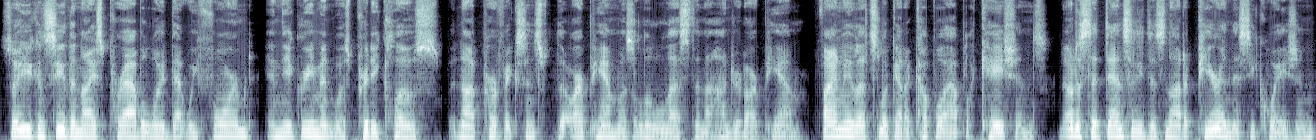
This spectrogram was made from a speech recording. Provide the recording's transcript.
So you can see the nice paraboloid that we formed, and the agreement was pretty close, but not perfect since the RPM was a little less than 100 RPM. Finally, let's look at a couple applications. Notice that density does not appear in this equation.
